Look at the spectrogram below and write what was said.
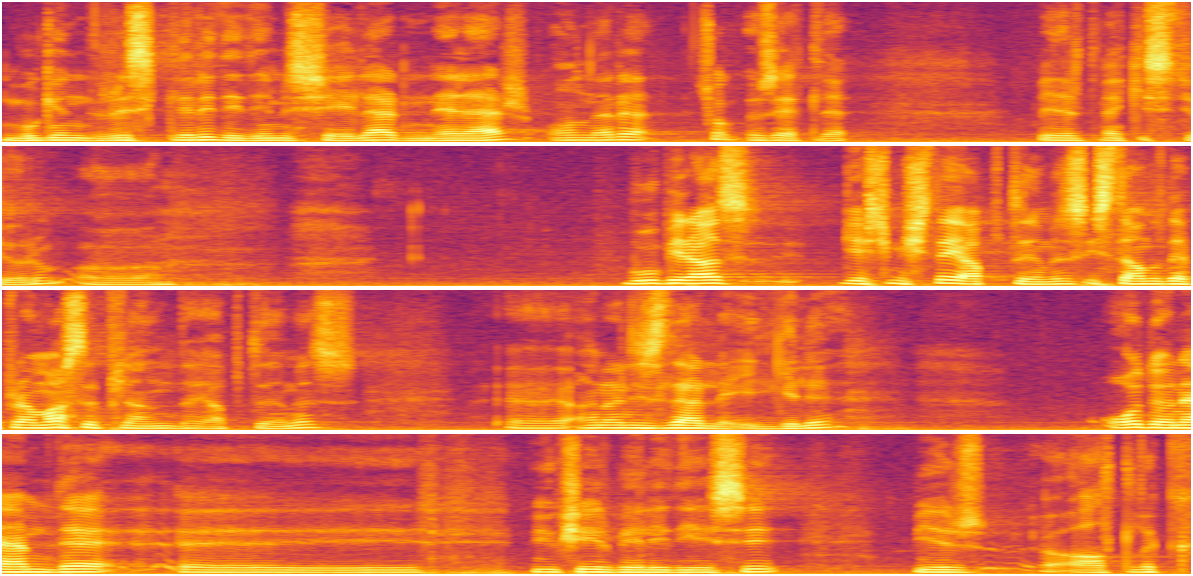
bugün riskleri dediğimiz şeyler neler? Onları çok özetle belirtmek istiyorum. Ee, Bu biraz geçmişte yaptığımız, İstanbul Deprem Master Planı'nda yaptığımız e, analizlerle ilgili. O dönemde e, Büyükşehir Belediyesi bir altlık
